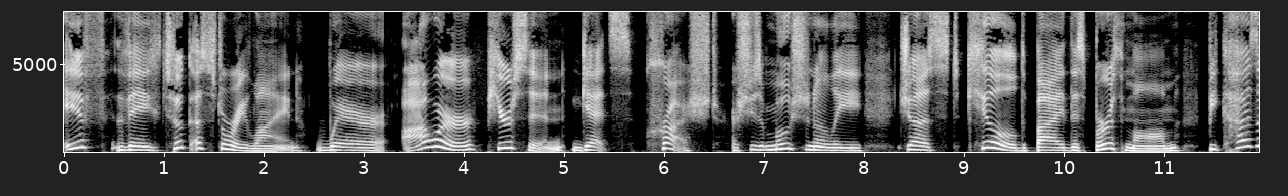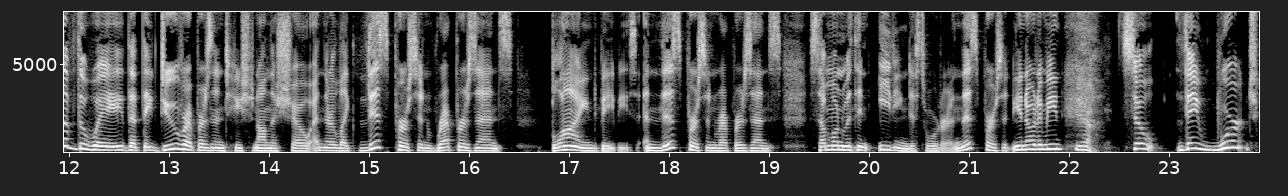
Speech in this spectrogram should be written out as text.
If they took a storyline where our Pearson gets crushed or she's emotionally just killed by this birth mom because of the way that they do representation on the show, and they're like, this person represents blind babies and this person represents someone with an eating disorder and this person you know what i mean? Yeah. So they weren't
